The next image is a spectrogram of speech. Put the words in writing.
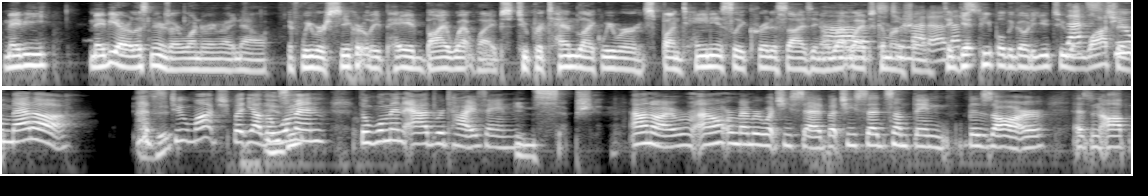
maybe maybe our listeners are wondering right now if we were secretly paid by wet wipes to pretend like we were spontaneously criticizing a wet Ah, wipes commercial to That's- get people to go to YouTube and That's watch too it. meta. That's too much. But yeah, the Is woman, the woman advertising. Inception. I don't know. I, rem- I don't remember what she said, but she said something bizarre as an op.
